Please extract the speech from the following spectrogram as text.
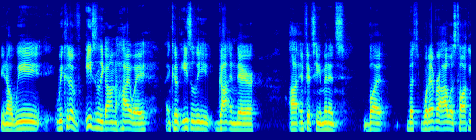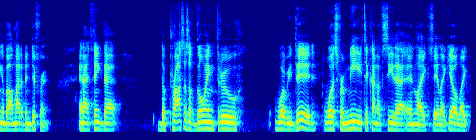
you know, we we could have easily got on the highway and could have easily gotten there uh, in 15 minutes, but that's whatever I was talking about might have been different. And I think that the process of going through what we did was for me to kind of see that and like say like, yo, like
